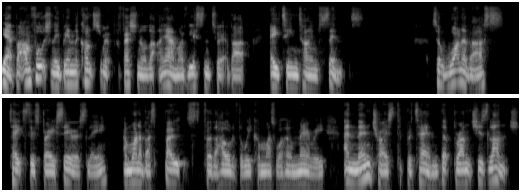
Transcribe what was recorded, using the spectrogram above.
Yeah, but unfortunately, being the consummate professional that I am, I've listened to it about 18 times since. So one of us takes this very seriously and one of us boats for the whole of the week on Muswell Hill Mary, and then tries to pretend that brunch is lunch.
